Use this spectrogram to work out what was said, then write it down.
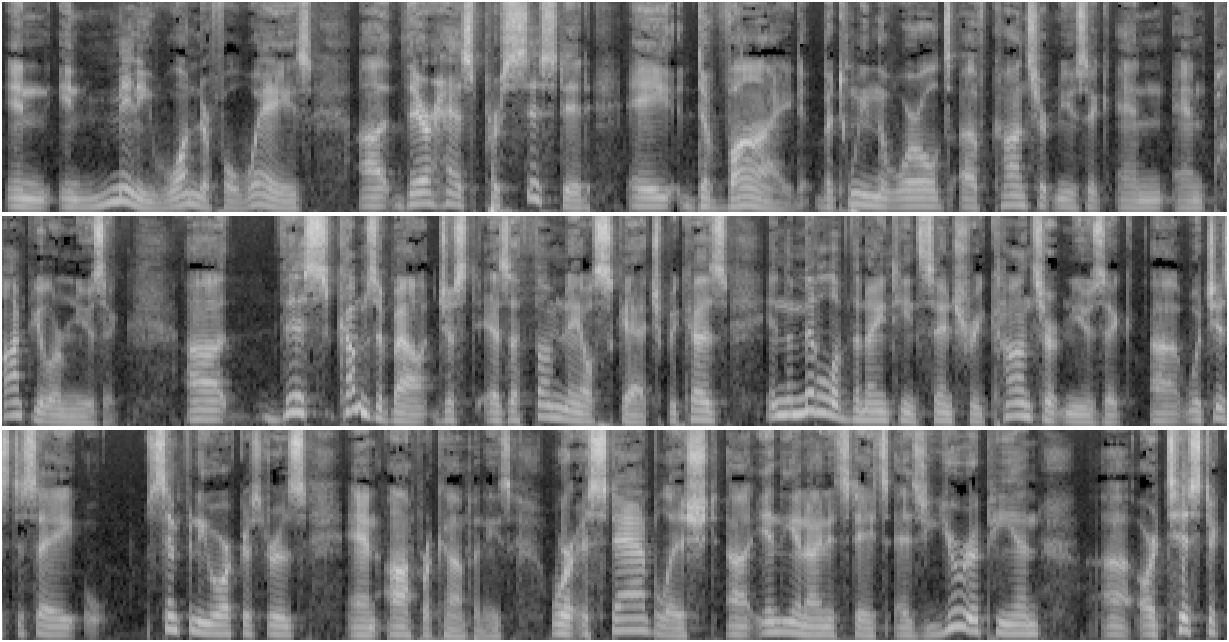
in, in many wonderful ways, uh, there has persisted a divide between the worlds of concert music and, and popular music. Uh, this comes about just as a thumbnail sketch because in the middle of the 19th century, concert music, uh, which is to say, symphony orchestras and opera companies were established uh, in the United States as European uh, artistic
